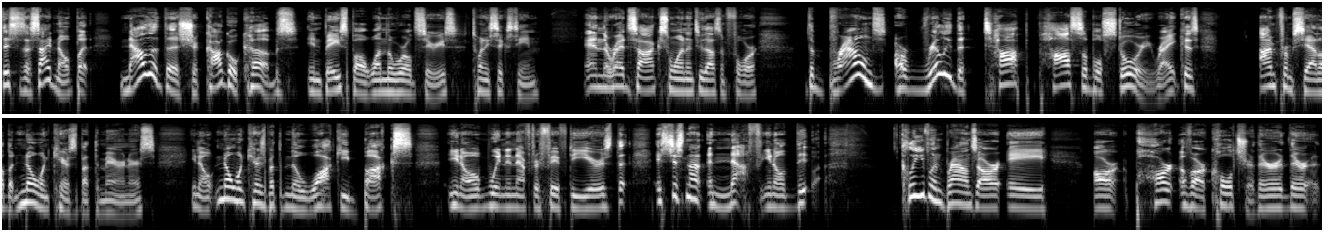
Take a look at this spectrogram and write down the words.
this is a side note, but now that the Chicago Cubs in baseball won the World Series 2016 and the Red Sox won in 2004, the Browns are really the top possible story, right? Because I'm from Seattle, but no one cares about the Mariners. You know, no one cares about the Milwaukee Bucks, you know, winning after 50 years. It's just not enough. You know, the Cleveland Browns are a are part of our culture. They're they're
